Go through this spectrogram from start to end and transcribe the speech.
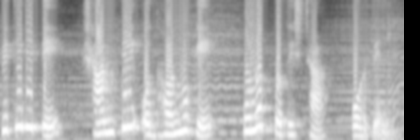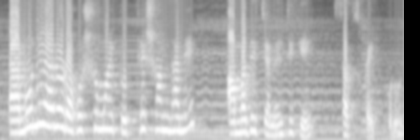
পৃথিবীতে শান্তি ও ধর্মকে পুনঃপ্রতিষ্ঠা করবেন। এমনই আরও রহস্যময় তথ্যের সন্ধানে আমাদের চ্যানেলটিকে সাবস্ক্রাইব করুন।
